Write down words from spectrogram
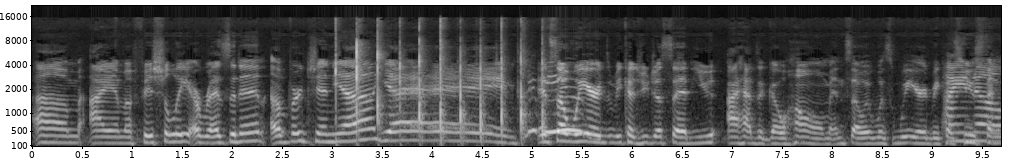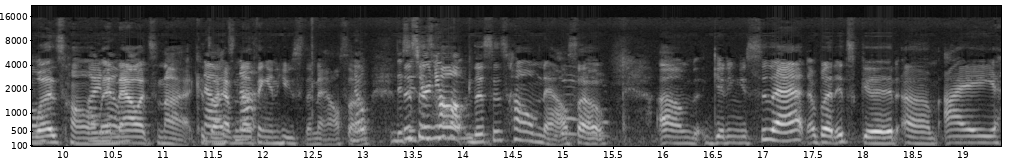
Um, I am officially a resident of Virginia. Yay! It's so weird because you just said you I had to go home, and so it was weird because I Houston know. was home, and now it's not because I have not. nothing in Houston now. So Nope, this is your home. home. This is home now. So, um, getting used to that, but it's good. Um, I.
